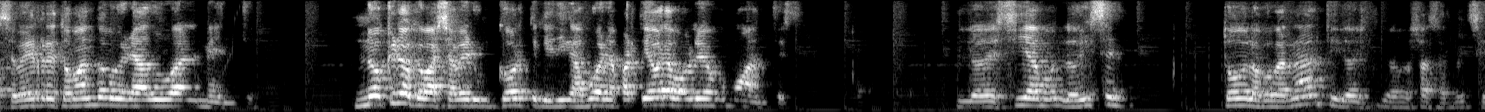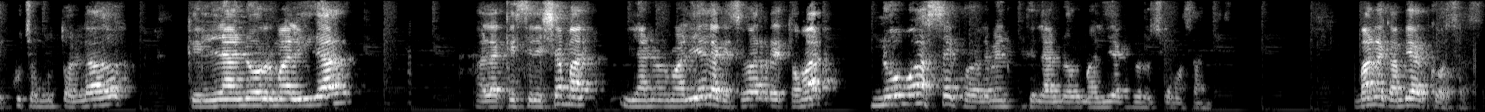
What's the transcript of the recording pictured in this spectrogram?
se va a ir retomando gradualmente. No creo que vaya a haber un corte que digas, bueno, a partir de ahora volvemos como antes. Lo decíamos, lo dicen todos los gobernantes, y lo, se, escucha en muchos lados, que la normalidad a la que se le llama la normalidad a la que se va a retomar no va a ser probablemente la normalidad que conocíamos antes. Van a cambiar cosas.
